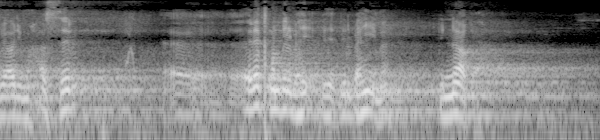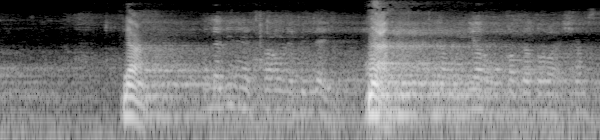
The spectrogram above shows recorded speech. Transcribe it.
في أول محسر رفقا بالبهي- بالبهيمة بالناقة. نعم. الذين يدفعون بالليل. نعم. لهم يروا قبل طلوع الشمس.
